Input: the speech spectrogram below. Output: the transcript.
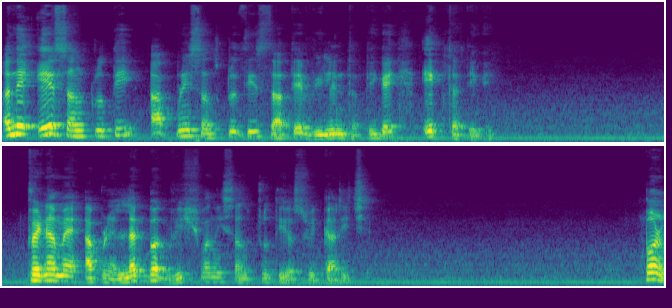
અને એ સંસ્કૃતિ આપણી સંસ્કૃતિ સાથે વિલીન થતી ગઈ, એક થતી ગઈ. પરિણામે આપણે લગભગ વિશ્વની સંસ્કૃતિઓ સ્વીકારી છે. પણ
